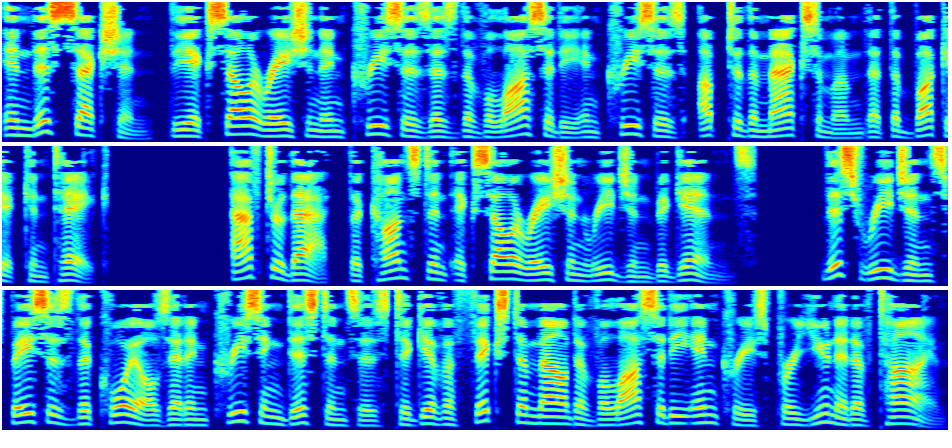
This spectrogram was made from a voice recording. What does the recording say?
In this section, the acceleration increases as the velocity increases, up to the maximum that the bucket can take. After that, the constant acceleration region begins. This region spaces the coils at increasing distances to give a fixed amount of velocity increase per unit of time.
